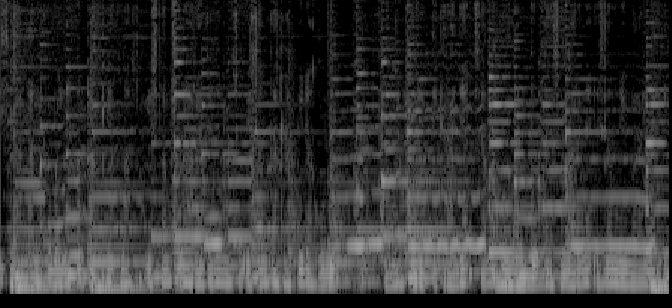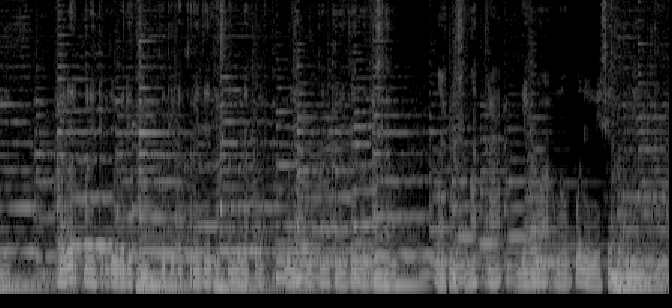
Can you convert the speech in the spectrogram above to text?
Selatan, kebanyakan rakyat masuk Islam setelah rajanya masuk Islam terlebih dahulu. Jalur politik raja sangat membantu tersebarnya Islam di wilayah ini. Jalur politik juga ditempuh ketika kerajaan Islam menaklukkan kerajaan non-Islam, baik di Sumatera, Jawa, maupun Indonesia bagian timur.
